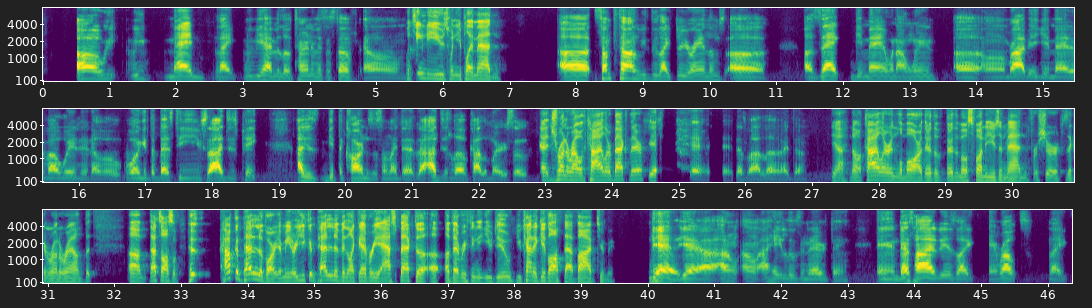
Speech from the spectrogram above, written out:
Oh, we we Madden. Like we be having little tournaments and stuff. Um What team do you use when you play Madden? Uh, sometimes we do like three randoms. Uh, uh Zach get mad when I win. Uh, um, Robbie get mad if I win, and uh, won't get the best team. So I just pick. I just get the Cardinals or something like that. I just love Kyler Murray. So yeah, just running around with Kyler back there. Yeah, yeah, yeah that's what I love right there. Yeah, no, Kyler and Lamar, they're the they're the most fun to use in Madden for sure because they can run around. But um, that's awesome. Who how competitive are you? I mean, are you competitive in like every aspect of, of everything that you do? You kind of give off that vibe to me. Yeah, yeah. I, I, don't, I don't, I hate losing everything, and that's how it is. Like in routes, like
